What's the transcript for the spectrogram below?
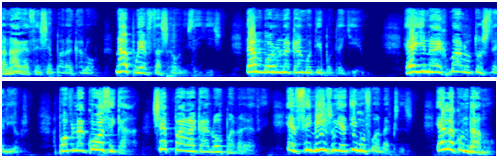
Πανάγαθε σε παρακαλώ. Να που έφτασα ο δυστυχής. Δεν μπορώ να κάνω τίποτα εκεί. Έγινα εχμάλωτος τελείως. Αποβλακώθηκα. Σε παρακαλώ Παναγάθε. Ενθυμίσω γιατί μου φώναξες. Έλα κοντά μου.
